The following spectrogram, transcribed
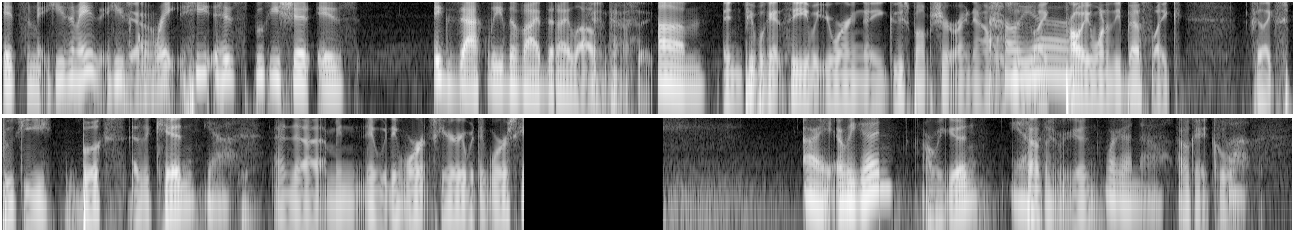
It's he's amazing. He's Yeah. great. He his spooky shit is exactly the vibe that I love. Fantastic. Um And people can't see, but you're wearing a Goosebump shirt right now, which is yeah. like probably one of the best like I feel like spooky books as a kid. yeah. And uh, I mean, they they weren't scary, but they were scary. All right, are we good? Are we good? Yes. Sounds like we're good. We're good now. Okay, cool. Fuck.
